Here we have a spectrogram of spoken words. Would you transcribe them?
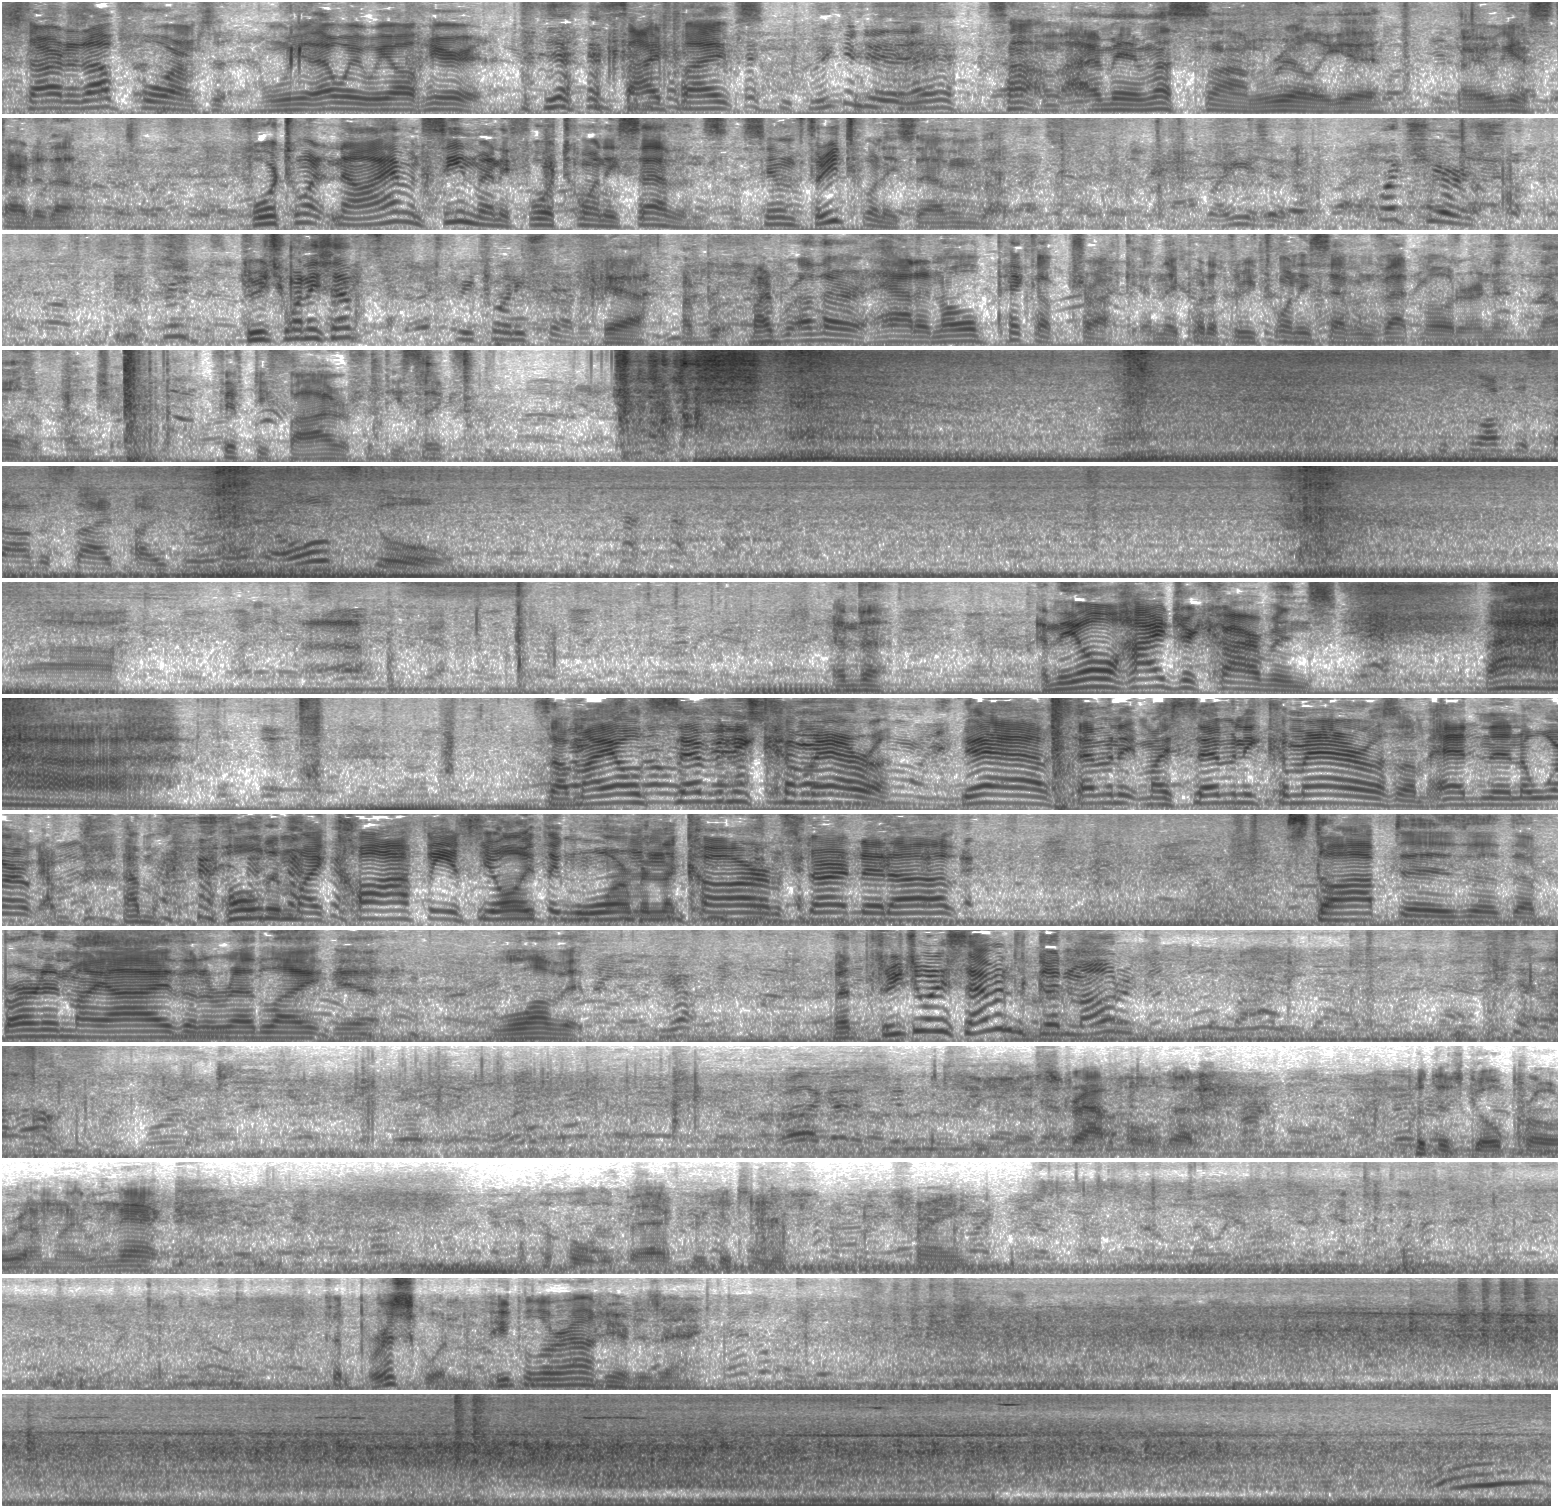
Start it up for them. So we, that way we all hear it. Yeah. Side pipes. We can do that. Something. I mean, it must sound really good. All right, we're gonna start it up. 420. Now I haven't seen many 427s. I've seen them 327, but What's yours? 327. 327. Yeah, my, br- my brother had an old pickup truck, and they put a 327 Vette motor in it, and that was a fun truck. 55 or 56. Just love the sound of side pipes. Remember, old school. Wow. And the and the old hydrocarbons. Ah. So my old 70 Camaro. Yeah, 70 my 70 Camaro. So I'm heading into work. I'm I'm holding my coffee. It's the only thing warm in the car. I'm starting it up. Stopped. Uh, the, the burning my eyes at a red light. Yeah, love it. Yeah. But 327 is a good motor. Good the uh, strap holder. Put this GoPro around my neck. Have to hold it back or it gets in the frame. It's a brisk one. People are out here today. Oh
